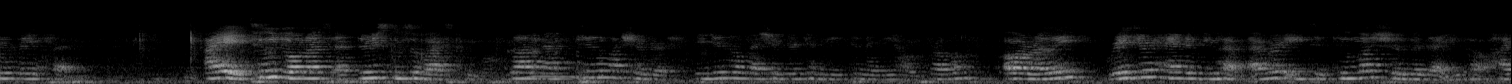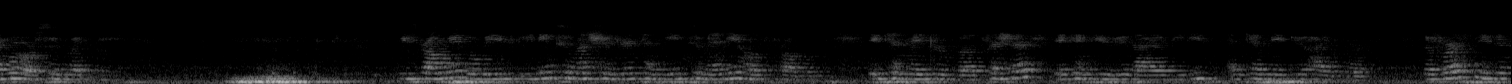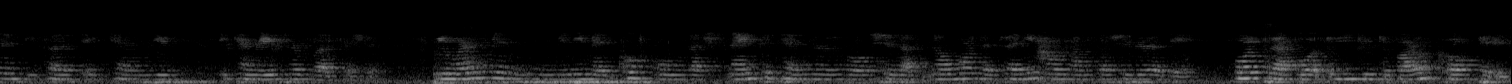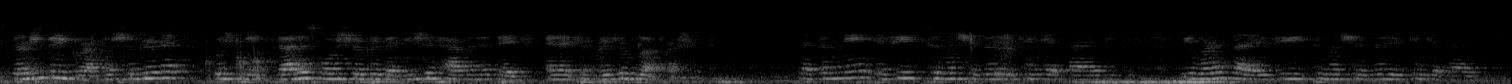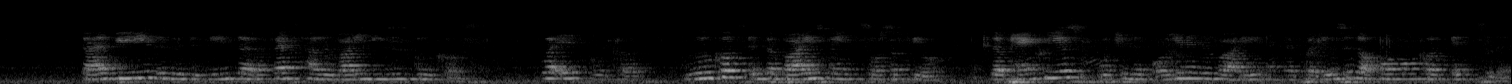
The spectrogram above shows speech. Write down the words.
I ate two donuts and three scoops of ice cream. God, that's too much sugar. Did you know that sugar can lead to many health problems? Oh, really? Raise your hand if you have ever eaten too much sugar that you felt hyper or sick like me. We strongly believe eating too much sugar can lead to many health problems. It can raise your blood pressure, it can give you diabetes, and can make you hyper. The first reason is because it can it can raise your blood pressure. We learned in many medical schools that 9 to 10 years old should have no more than 24 grams of sugar a day. For example, if you drink a bottle of Coke, there is 33 grams of sugar in it, which means that is more sugar than you should have in a day, and it can raise your blood pressure. Secondly, if you eat too much sugar, you can get diabetes. We learned that if you eat too much sugar, you can get diabetes. Diabetes is a disease that affects how your body uses glucose. What is glucose? Glucose is the body's main source of fuel. The pancreas, which is an organ in your body, and it produces a hormone called insulin.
